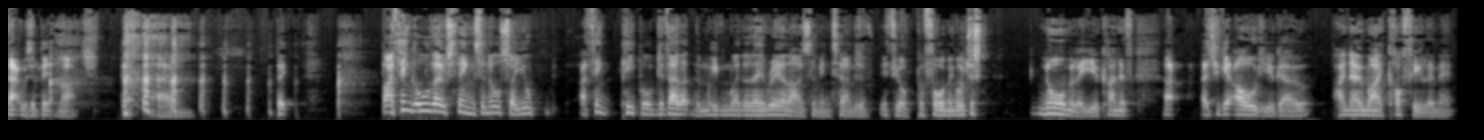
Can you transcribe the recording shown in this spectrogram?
that was a bit much. But, um, but but I think all those things, and also you'll. I think people develop them even whether they realise them in terms of if you're performing or just normally. You kind of uh, as you get older, you go. I know my coffee limit.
